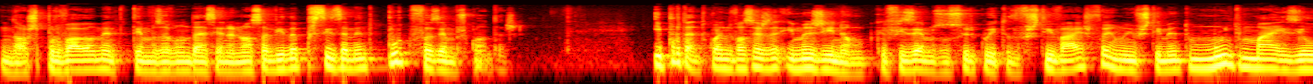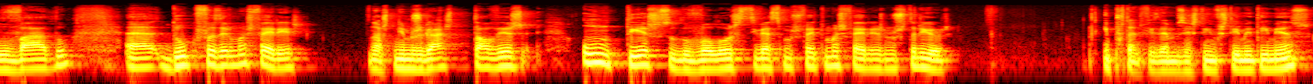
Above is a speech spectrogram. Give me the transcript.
Nós provavelmente temos abundância na nossa vida precisamente porque fazemos contas. E portanto, quando vocês imaginam que fizemos o circuito de festivais, foi um investimento muito mais elevado uh, do que fazer umas férias. Nós tínhamos gasto talvez um terço do valor se tivéssemos feito umas férias no exterior. E, portanto, fizemos este investimento imenso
